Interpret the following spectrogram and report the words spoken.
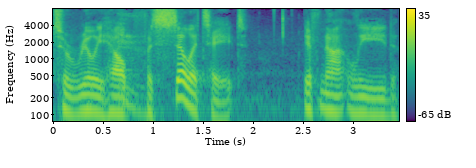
to really help facilitate, if not lead,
